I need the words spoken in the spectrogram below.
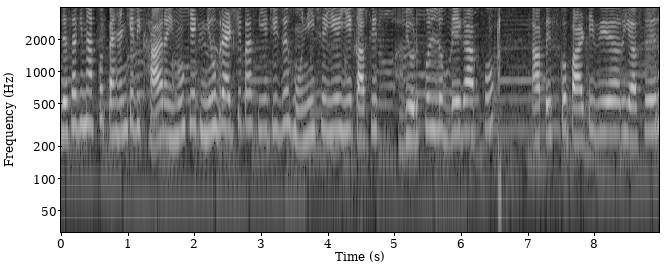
जैसा कि मैं आपको पहन के दिखा रही हूँ कि एक न्यू ब्राइड के पास ये चीज़ें होनी चाहिए। ये काफ़ी ब्यूटीफुल लुक देगा आपको। आप इसको पार्टी वेयर या फिर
